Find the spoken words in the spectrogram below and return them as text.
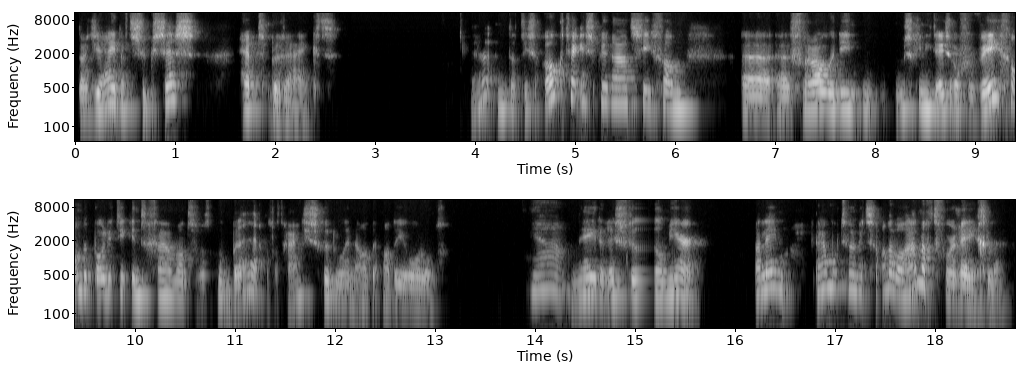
dat jij dat succes hebt bereikt. Ja, en dat is ook ter inspiratie van eh, eh, vrouwen die misschien niet eens overwegen om de politiek in te gaan, want wat, wat dat haantjesgedoe en al, de- al die oorlog. ja, Nee, er is veel meer. Alleen, daar moeten we met z'n allen wel aandacht voor regelen.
